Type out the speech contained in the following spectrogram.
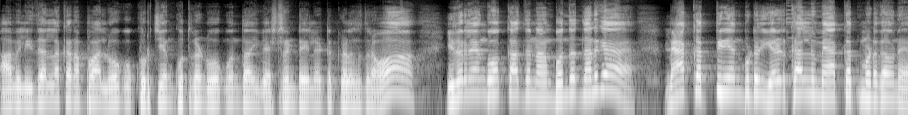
ಆಮೇಲೆ ಇದೆಲ್ಲ ಕಣಪ್ಪ, ಅಲ್ಲಿ ಹೋಗು, ಕುರ್ಚಿ ಹಂಗೆ ಕುತ್ಕೊಂಡು ಹೋಗುವಂತ ಈ ವೆಸ್ಟರ್ನ್ ಟೈಲೆಟ್ ಕಳಿಸಿದ್ರೆ, ಓ, ಇದರಲ್ಲಿ ಹೆಂಗೆ ಹೋಗ್ಕಾದ ನಾನು ಬಂದದ್ದು ನನಗೆ? ಮ್ಯಾಕ್ ಕತ್ತೀನಿ ಅಂದ್ಬಿಟ್ಟು ಎರಡು ಕಾಲನು ಮ್ಯಾಕ್ ಕತ್ ಮಡ್ಗವನೆ.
